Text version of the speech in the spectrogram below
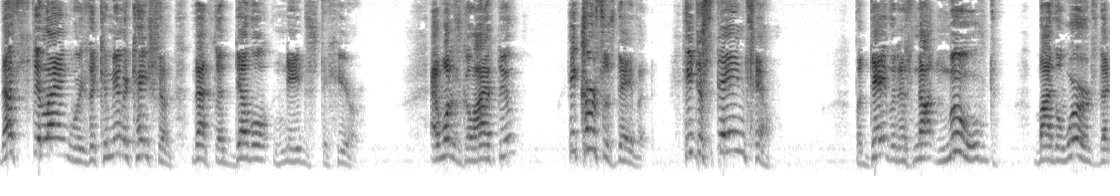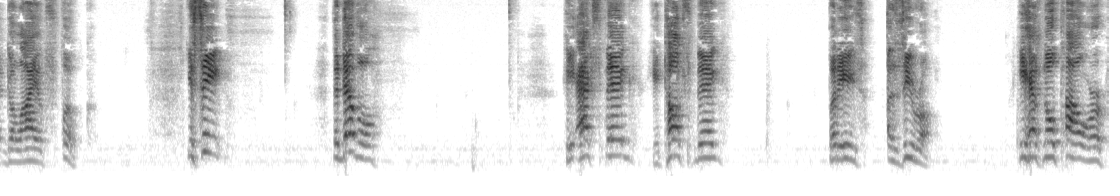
That's the language, the communication that the devil needs to hear. And what does Goliath do? He curses David. He disdains him. But David is not moved by the words that Goliath spoke. You see, the devil, he acts big, he talks big, but he's a zero. He has no power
